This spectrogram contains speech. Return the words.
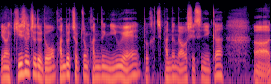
이런 기술주들도 반도체 업종 반등 이후에 또 같이 반등 나올 수 있으니까 어,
